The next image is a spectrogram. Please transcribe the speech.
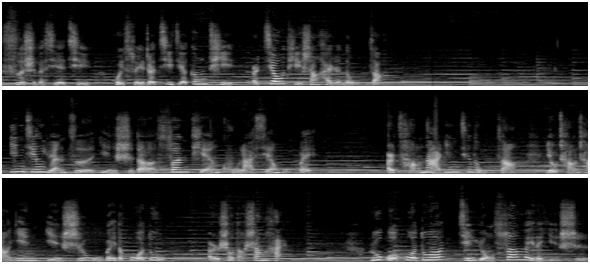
四时的邪气会随着季节更替而交替伤害人的五脏。阴经源自饮食的酸甜苦辣咸五味，而藏纳阴经的五脏又常常因饮食五味的过度而受到伤害。如果过多禁用酸味的饮食，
